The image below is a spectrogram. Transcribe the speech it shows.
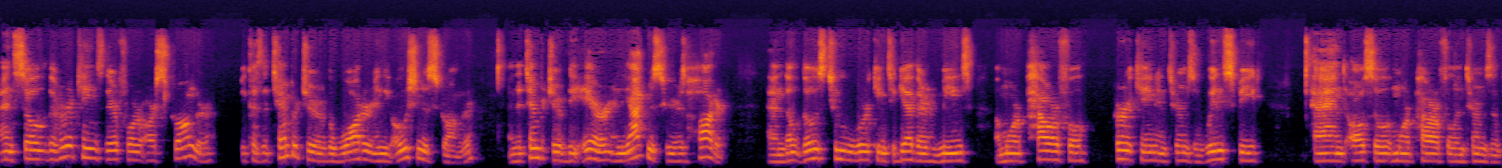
And so the hurricanes, therefore, are stronger because the temperature of the water in the ocean is stronger and the temperature of the air in the atmosphere is hotter. And th- those two working together means a more powerful hurricane in terms of wind speed and also more powerful in terms of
